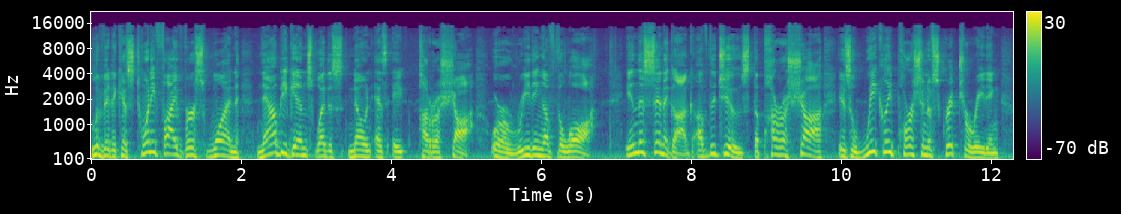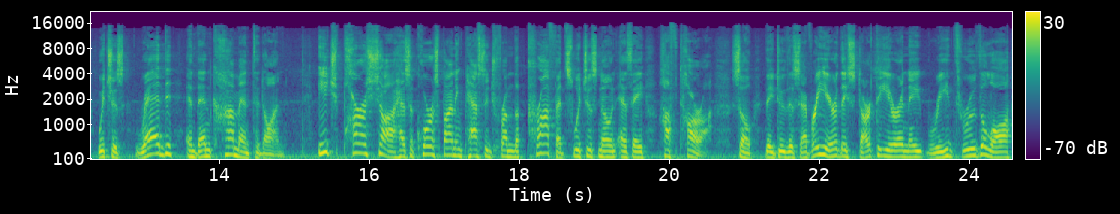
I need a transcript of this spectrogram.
Leviticus 25, verse 1, now begins what is known as a parashah, or a reading of the law. In the synagogue of the Jews, the parashah is a weekly portion of scripture reading which is read and then commented on. Each parashah has a corresponding passage from the prophets, which is known as a haftarah. So they do this every year. They start the year and they read through the law.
